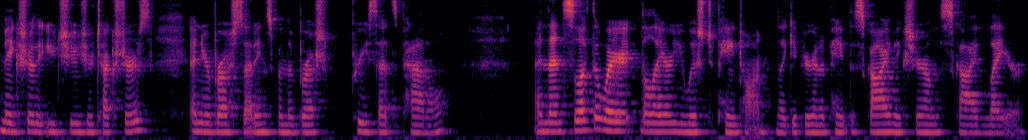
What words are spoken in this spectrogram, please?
Make sure that you choose your textures and your brush settings from the brush presets panel. And then select the, way, the layer you wish to paint on. Like if you're going to paint the sky, make sure you're on the sky layer.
